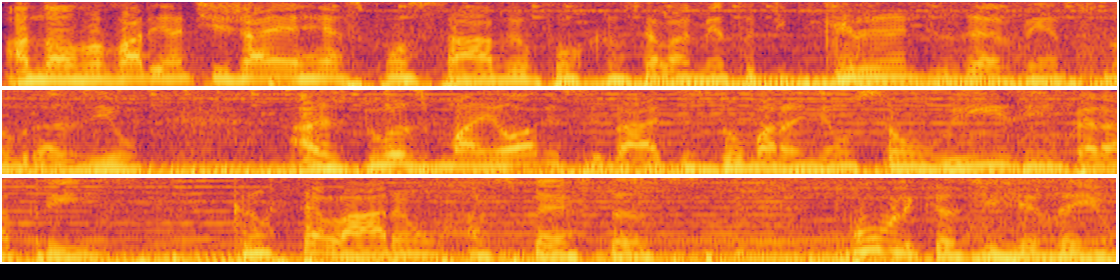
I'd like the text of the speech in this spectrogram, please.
A nova variante já é responsável por cancelamento de grandes eventos no Brasil. As duas maiores cidades do Maranhão, São Luís e Imperatriz, cancelaram as festas públicas de Réveillon.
